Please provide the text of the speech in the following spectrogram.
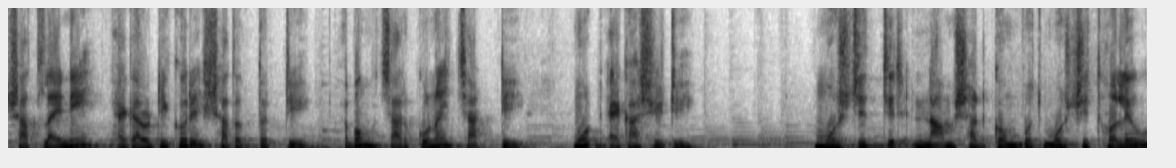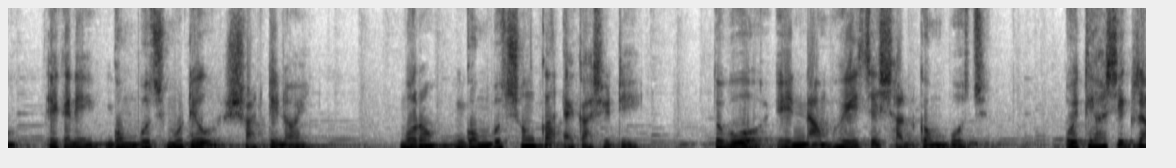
সাত লাইনে এগারোটি করে সাতাত্তরটি এবং চার কোনায় চারটি, মোট একাশিটি। মসজিদটির নাম ষাট গম্বুজ মসজিদ হলেও এখানে গম্বুজ মোটেও ষাটটি নয়, বরং গম্বুজ সংখ্যা একাশিটি। তবুও এর নাম হয়েছে ষাট গম্বুজ। ঐতিহাসিকরা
